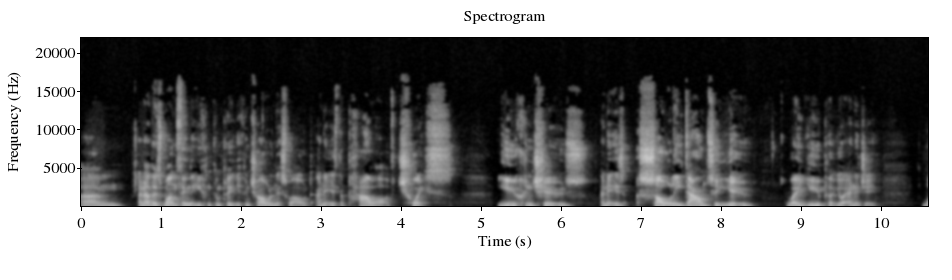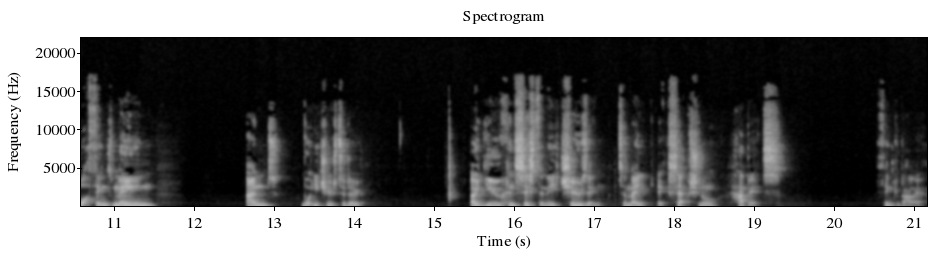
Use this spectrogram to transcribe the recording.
Um, and now there's one thing that you can completely control in this world, and it is the power of choice. You can choose, and it is solely down to you where you put your energy, what things mean, and what you choose to do. Are you consistently choosing to make exceptional habits? Think about it.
